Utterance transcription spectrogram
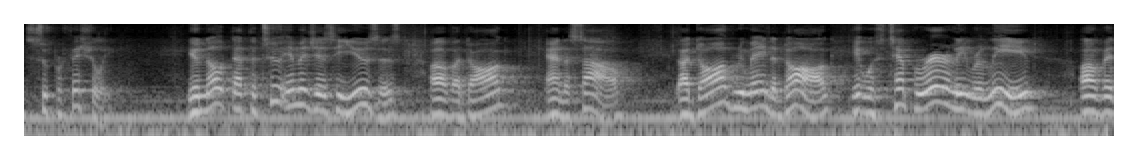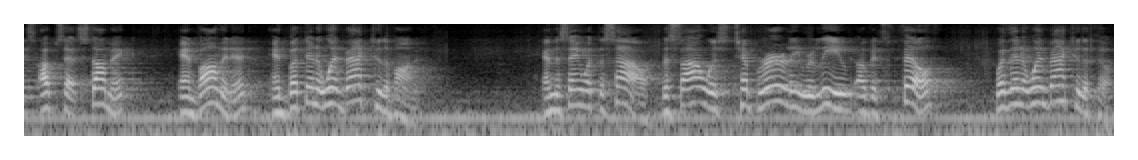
superficially. You note that the two images he uses of a dog and a sow, a dog remained a dog, it was temporarily relieved of its upset stomach and vomited, and but then it went back to the vomit. And the same with the sow. The sow was temporarily relieved of its filth, but then it went back to the filth.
